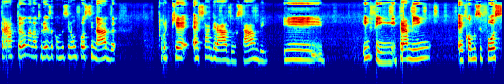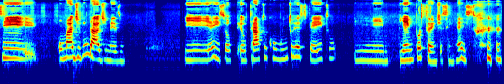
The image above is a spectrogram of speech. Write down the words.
tratando a natureza como se não fosse nada, porque é sagrado, sabe? E, enfim, para mim é como se fosse uma divindade mesmo. E é isso, eu, eu trato com muito respeito e, e é importante, assim, é isso.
